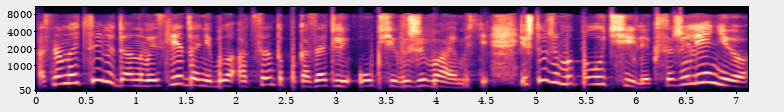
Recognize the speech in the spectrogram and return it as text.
Основной целью данного исследования была оценка показателей общей выживаемости. И что же мы получили? К сожалению,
